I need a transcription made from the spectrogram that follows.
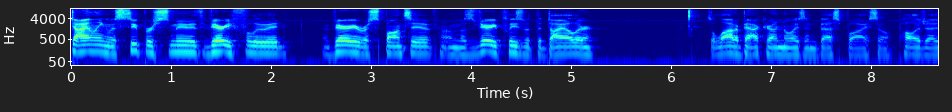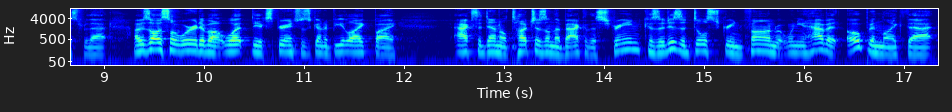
Dialing was super smooth, very fluid, very responsive. I was very pleased with the dialer. There's a lot of background noise in Best Buy, so apologize for that. I was also worried about what the experience was going to be like by accidental touches on the back of the screen because it is a dual screen phone, but when you have it open like that,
